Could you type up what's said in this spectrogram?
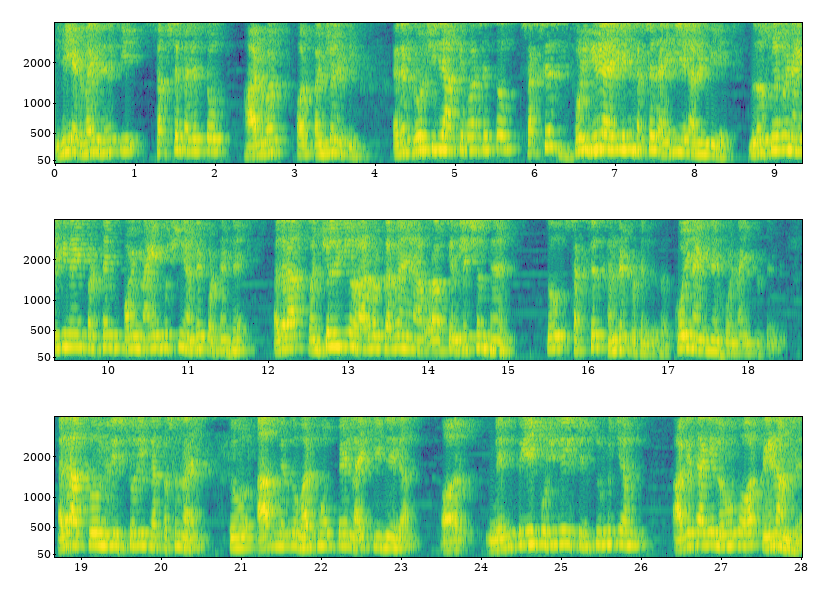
यही एडवाइस है कि सबसे पहले तो हार्डवर्क और पंचुअलिटी अगर दो चीज़ें आपके पास है तो सक्सेस थोड़ी धीरे आएगी, लेकिन सक्सेस आएगी ये गारंटी है। मतलब उसमें कोई 99 परसेंट पॉइंट नाइन कुछ नहीं हंड्रेड परसेंट है। अगर आप पंचुअलिटी और हार्डवर्क कर रहे हैं और आपके रिलेशन हैं तो सक्सेस हंड्रेड परसेंट कोई ninety nine point nine percent अगर आपको मेरी स्टोरी अगर पसंद आए तो आप मेरे को वर्क मोड पे लाइक कीजिएगा। और मेरी तो यही कोशिश है इस इंटरव्यू में कि हम आगे से आगे लोगों को और प्रेरणा मिले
